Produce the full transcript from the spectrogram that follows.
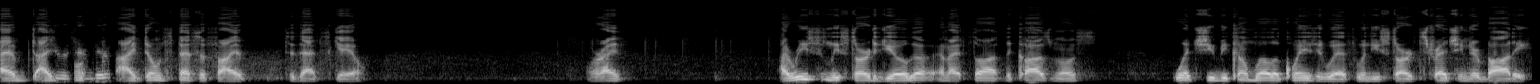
I I She was don't, Hindu? I don't specify to that scale. All right. I recently started yoga, and I thought the cosmos, which you become well acquainted with when you start stretching your body,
